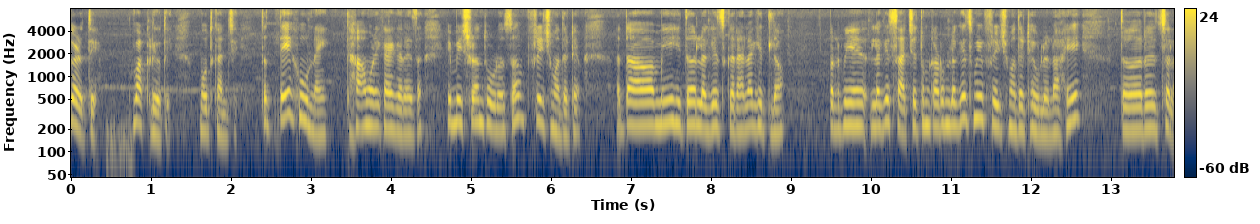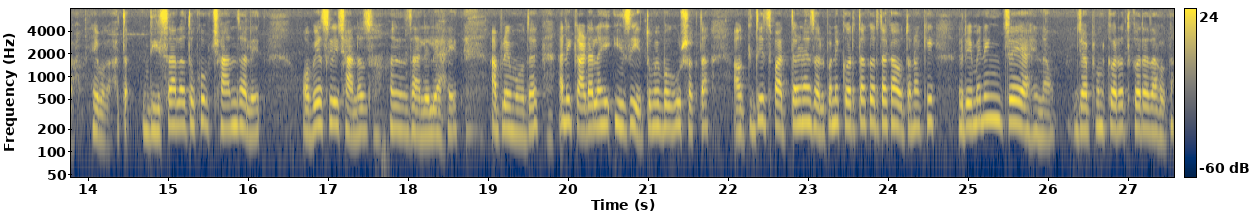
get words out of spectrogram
गळते वाकडी होते मोदकांची. तर ते होऊ नये. त्यामुळे काय करायचं? हे मिश्रण थोडंसं फ्रीजमध्ये ठेव. आता मी इथं लगेच करायला घेतलं. पण मी लगेच साचेतून काढून लगेच मी फ्रीजमध्ये ठेवलेलं आहे. तर चला हे बघा. आता दिसायला तर खूप छान झालेत. ऑब्वियसली छानच झालेले आहेत आपले मोदक. आणि काढायलाही इझी तुम्ही बघू शकता. अगदीच पातळ नाही झालं. पण हे करता करता काय होतं ना की रिमेनिंग जे आहे ना जे आपण करत करत आहोत ना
